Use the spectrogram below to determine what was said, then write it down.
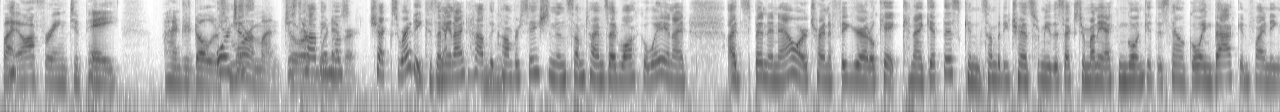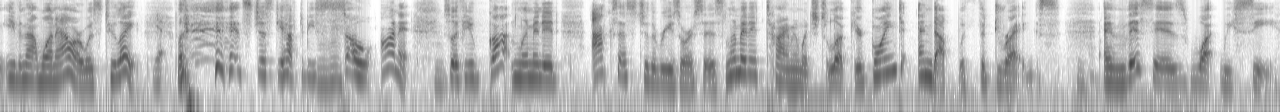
by offering to pay hundred dollars or more just, a month just having whatever. those checks ready because i mean i'd have the mm-hmm. conversation and sometimes i'd walk away and i'd i'd spend an hour trying to figure out okay can i get this? Can somebody transfer me this extra money? I can go and get this now. Going back and finding even that one hour was too late. Yeah. like it's just you have to be mm-hmm. so on it. Mm-hmm. So if you've got limited access to the resources limited time in which to look you're going to end up with the dregs and this is what we see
